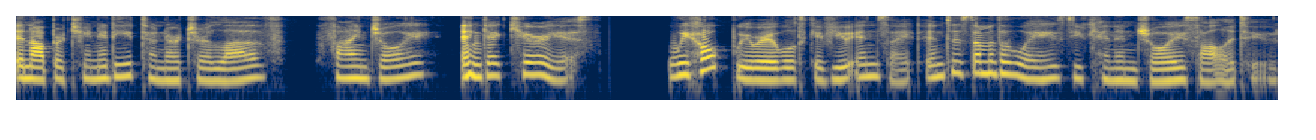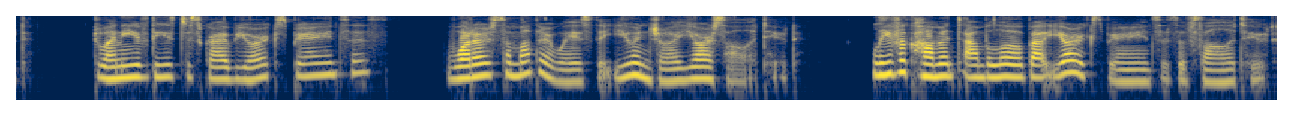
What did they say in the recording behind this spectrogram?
an opportunity to nurture love, find joy, and get curious. We hope we were able to give you insight into some of the ways you can enjoy solitude. Do any of these describe your experiences? What are some other ways that you enjoy your solitude? Leave a comment down below about your experiences of solitude,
